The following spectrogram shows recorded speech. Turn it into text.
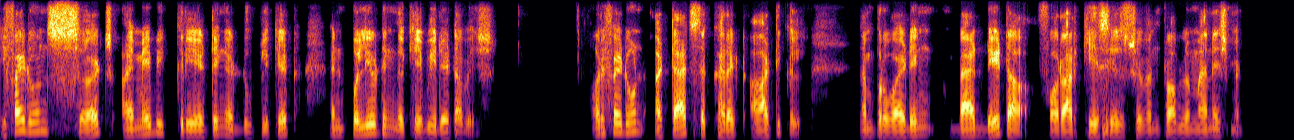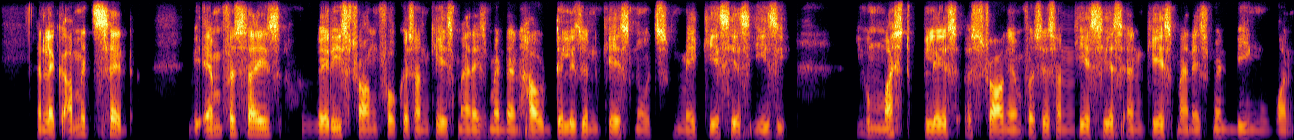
if I don't search, I may be creating a duplicate and polluting the KB database. Or if I don't attach the correct article, I'm providing bad data for our KCS driven problem management. And like Amit said, we emphasize very strong focus on case management and how diligent case notes make KCS easy you must place a strong emphasis on KCS and case management being one.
